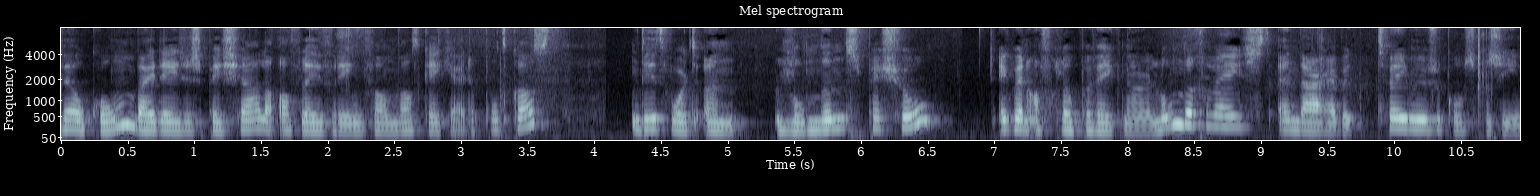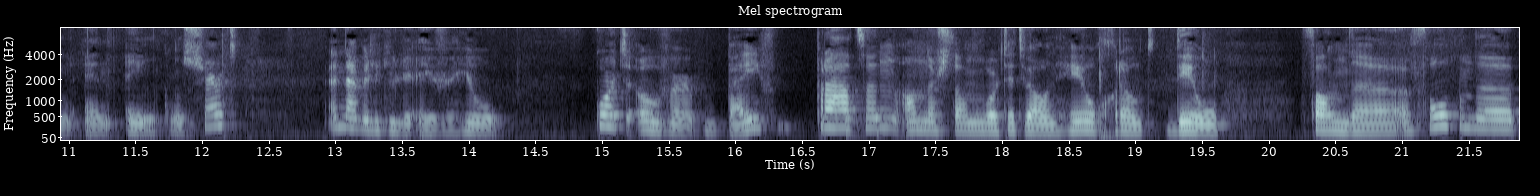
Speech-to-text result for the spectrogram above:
welkom bij deze speciale aflevering van Wat keek jij de podcast. Dit wordt een Londen special. Ik ben afgelopen week naar Londen geweest en daar heb ik twee musicals gezien en één concert. En daar wil ik jullie even heel kort over bijpraten. Anders dan wordt dit wel een heel groot deel van de volgende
